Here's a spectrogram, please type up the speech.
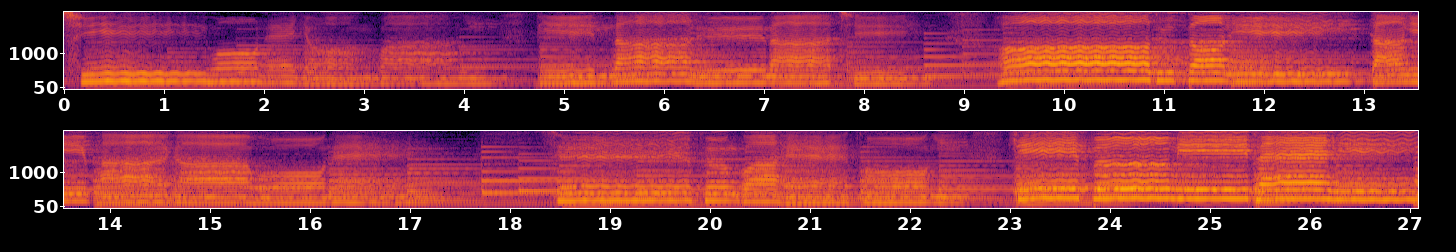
시원의 영광이 빛나는 아침 어둡던 이 땅이 밝아오네. 슬픔과 애통이 기쁨이 되니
